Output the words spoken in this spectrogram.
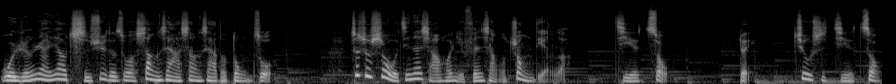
我仍然要持续的做上下上下的动作。这就是我今天想要和你分享的重点了，节奏。对，就是节奏。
